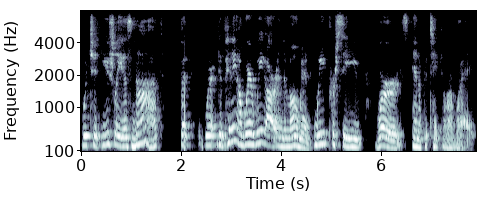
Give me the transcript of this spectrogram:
which it usually is not. But where, depending on where we are in the moment, we perceive words in a particular way.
